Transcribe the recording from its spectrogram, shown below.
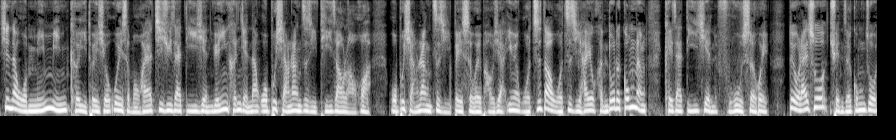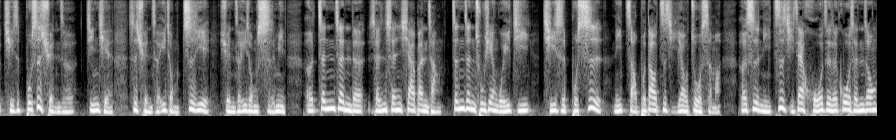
现在我明明可以退休，为什么我还要继续在第一线？原因很简单，我不想让自己提早老化，我不想让自己被社会抛下，因为我知道我自己还有很多的功能。可以在第一线服务社会。对我来说，选择工作其实不是选择金钱，是选择一种置业，选择一种使命。而真正的人生下半场，真正出现危机，其实不是你找不到自己要做什么，而是你自己在活着的过程中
